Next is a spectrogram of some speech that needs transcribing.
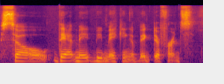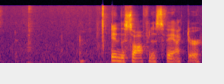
So that may be making a big difference in the softness factor.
